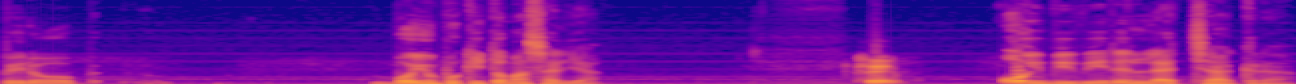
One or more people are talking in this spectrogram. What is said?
pero voy un poquito más allá. Sí. Hoy vivir en la chacra,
